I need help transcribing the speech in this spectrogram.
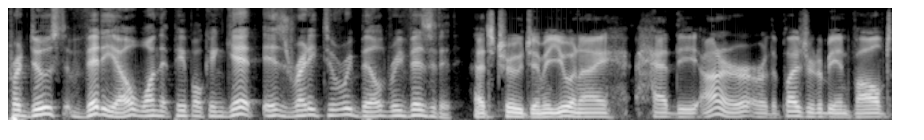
produced video, one that people can get, is Ready to Rebuild Revisited. That's true, Jimmy. You and I had the honor or the pleasure to be involved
